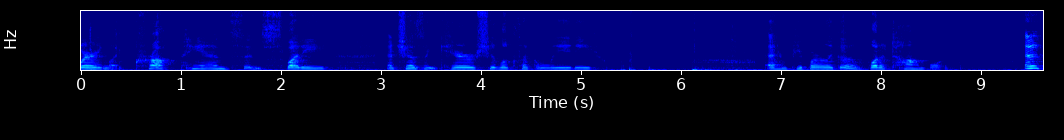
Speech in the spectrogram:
wearing like crop pants and sweaty, and she doesn't care. She looks like a lady. And people are like, oh, what a tomboy. And a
